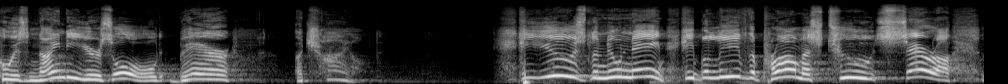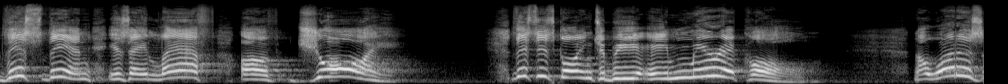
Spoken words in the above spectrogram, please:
who is 90 years old, bear a child? He used the new name. He believed the promise to Sarah. This then is a laugh of joy. This is going to be a miracle. Now, what does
